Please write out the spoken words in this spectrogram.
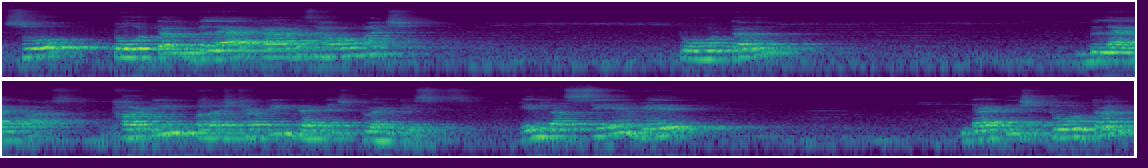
So total black card is how much? Total black cards. 13 plus 13 that is 26. In the same way that is total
